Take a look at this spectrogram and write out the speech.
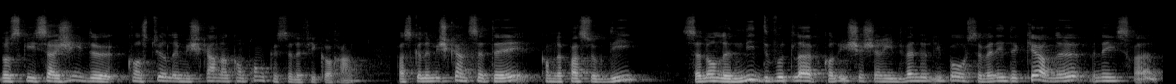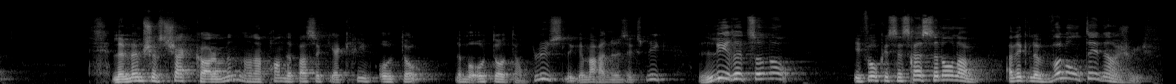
lorsqu'il s'agit de construire le Mishkan, on comprend que c'est le Fikoran. Parce que le Mishkan, c'était, comme le Pasuk dit, selon le nid de Voutlev, Kolish Sherid Libo, ce venait du cœur de Bnei Israël. La même chose, chaque korban, on apprend de pas ceux qui écrivent auto, le mot auto en plus, le Gemara nous explique, nom. Il faut que ce sera selon la, avec la volonté d'un juif.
